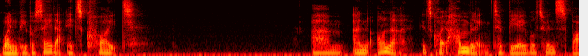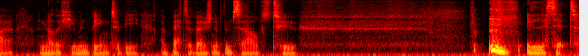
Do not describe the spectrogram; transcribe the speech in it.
when people say that. It's quite um, an honor. It's quite humbling to be able to inspire another human being to be a better version of themselves to elicit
